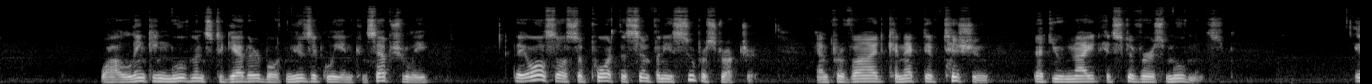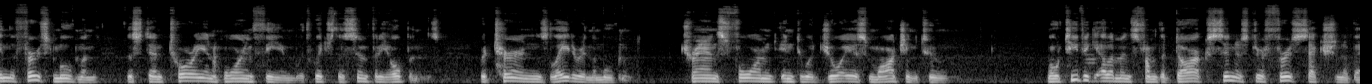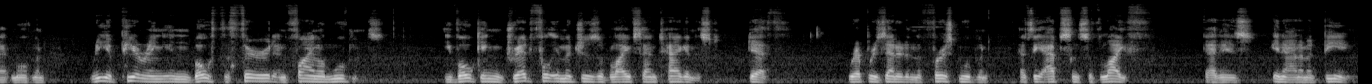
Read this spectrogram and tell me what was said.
While linking movements together both musically and conceptually, they also support the symphony's superstructure and provide connective tissue that unite its diverse movements. In the first movement, the stentorian horn theme with which the symphony opens returns later in the movement, transformed into a joyous marching tune. Motivic elements from the dark, sinister first section of that movement reappearing in both the third and final movements, evoking dreadful images of life's antagonist, death, represented in the first movement as the absence of life, that is, inanimate being.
